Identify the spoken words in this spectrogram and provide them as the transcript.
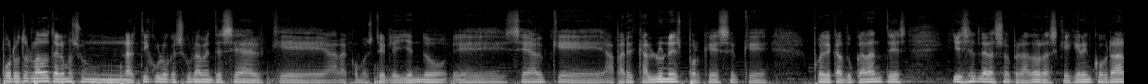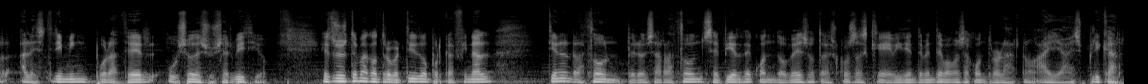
por otro lado tenemos un artículo que seguramente sea el que, ahora como estoy leyendo, eh, sea el que aparezca el lunes porque es el que puede caducar antes y es el de las operadoras que quieren cobrar al streaming por hacer uso de su servicio. Esto es un tema controvertido porque al final tienen razón, pero esa razón se pierde cuando ves otras cosas que evidentemente vamos a controlar, ¿no? a explicar.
